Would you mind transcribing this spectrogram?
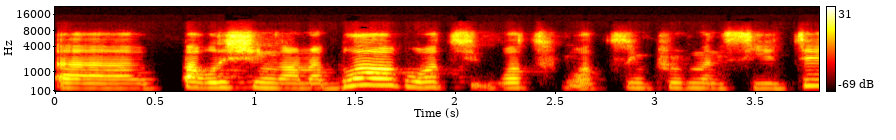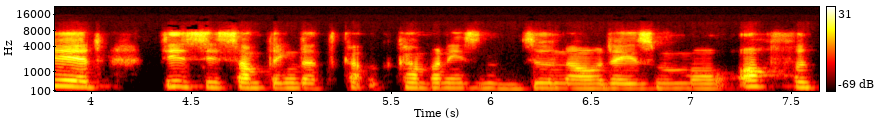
uh, publishing on a blog, what, what, what improvements you did. This is something that co companies do nowadays more often,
